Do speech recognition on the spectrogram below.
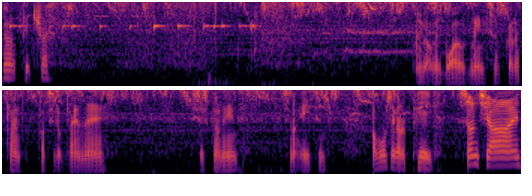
Oh, Petra. I've got this wild mint, I've got a plant potted up down there. It's just gone in, it's not eaten. I've also got a pig, Sunshine!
